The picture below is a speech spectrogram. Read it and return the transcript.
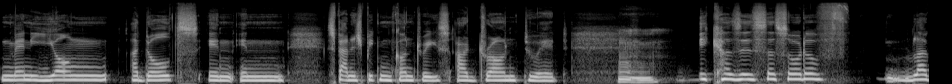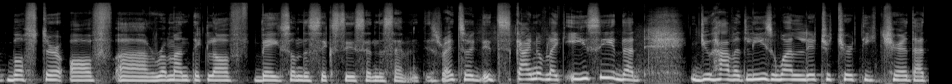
many young adults in in Spanish speaking countries are drawn to it because it's a sort of blockbuster of uh, romantic love based on the 60s and the 70s, right? So it's kind of like easy that you have at least one literature teacher that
